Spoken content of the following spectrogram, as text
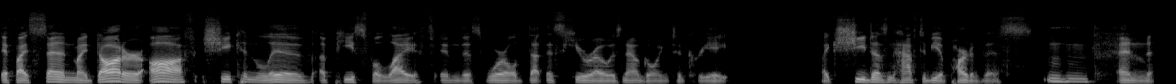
if I send my daughter off she can live a peaceful life in this world that this hero is now going to create. Like she doesn't have to be a part of this. hmm And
